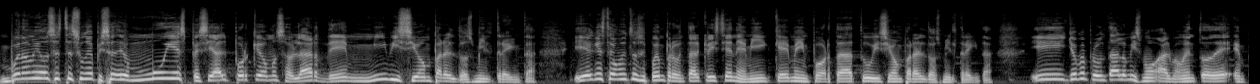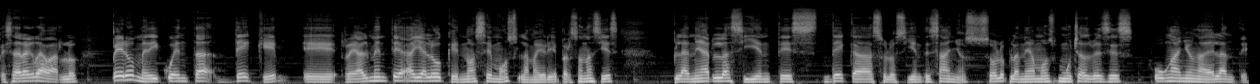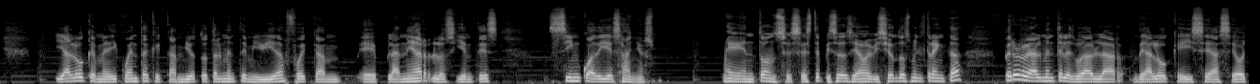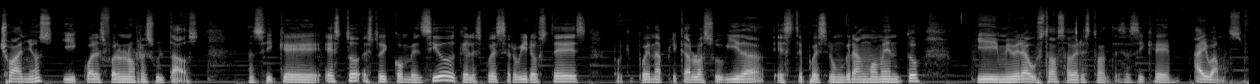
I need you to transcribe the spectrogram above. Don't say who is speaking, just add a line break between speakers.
Bueno amigos, este es un episodio muy especial porque vamos a hablar de mi visión para el 2030. Y en este momento se pueden preguntar, Cristian y a mí, ¿qué me importa tu visión para el 2030? Y yo me preguntaba lo mismo al momento de empezar a grabarlo, pero me di cuenta de que eh, realmente hay algo que no hacemos la mayoría de personas y es planear las siguientes décadas o los siguientes años. Solo planeamos muchas veces un año en adelante. Y algo que me di cuenta que cambió totalmente mi vida fue eh, planear los siguientes 5 a 10 años. entonces, este episodio se llama Visión 2030, pero realmente les voy a hablar de algo que hice hace 8 años y cuáles fueron los resultados. Así que esto estoy convencido de que les puede servir a ustedes porque pueden aplicarlo a su vida. Este puede ser un gran momento y me hubiera gustado saber esto antes. Así que ahí vamos.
